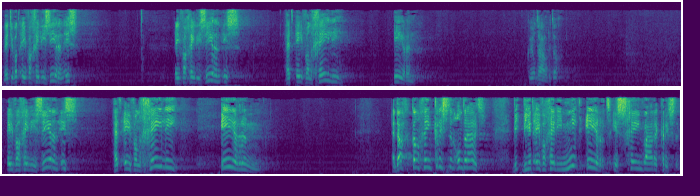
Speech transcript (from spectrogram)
weet u wat evangeliseren is? Evangeliseren is het evangelie eren. Kun je onthouden, toch? Evangeliseren is het evangelie eren. En daar kan geen christen onderuit. Wie, wie het evangelie niet eert, is geen ware christen.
